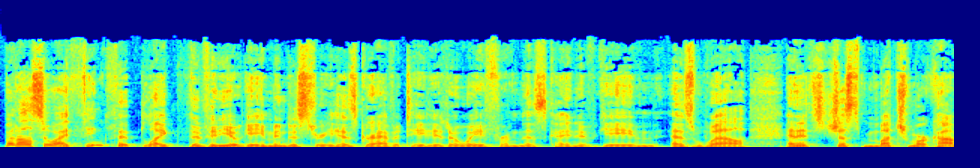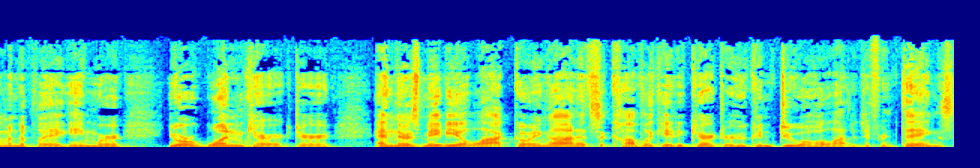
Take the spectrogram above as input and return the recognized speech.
But also, I think that like the video game industry has gravitated away from this kind of game as well. And it's just much more common to play a game where you're one character and there's maybe a lot going on. It's a complicated character who can do a whole lot of different things,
